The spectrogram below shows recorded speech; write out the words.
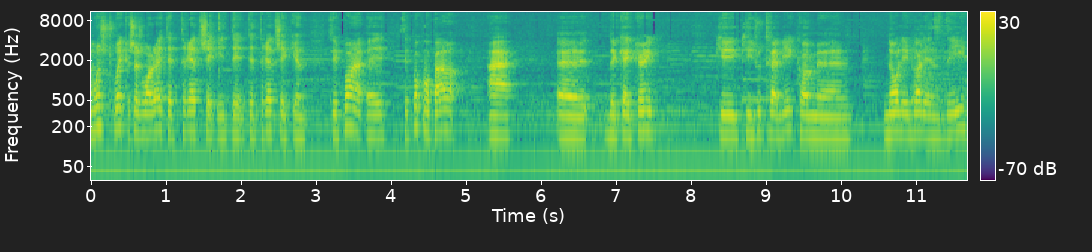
moi je trouvais que ce joueur-là était très, était, était. C'est pas, euh, c'est pas comparable à euh, de quelqu'un qui, qui, joue très bien comme non les gars SD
